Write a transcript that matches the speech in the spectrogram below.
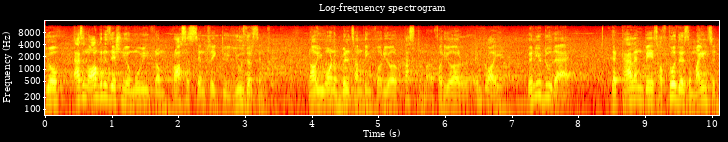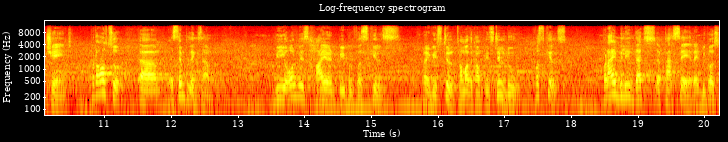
You're, as an organization, you're moving from process-centric to user-centric. Now you want to build something for your customer, for your employee. When you do that, the talent base, of course there's a mindset change, but also uh, a simple example. We always hired people for skills. Right? We still, some other companies still do for skills. But I believe that's a passe, right? Because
